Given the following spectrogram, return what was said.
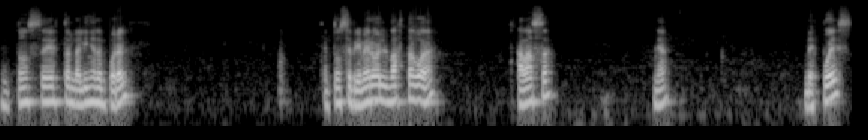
Entonces, esta es la línea temporal. Entonces, primero el vástago A avanza. ¿ya? Después,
